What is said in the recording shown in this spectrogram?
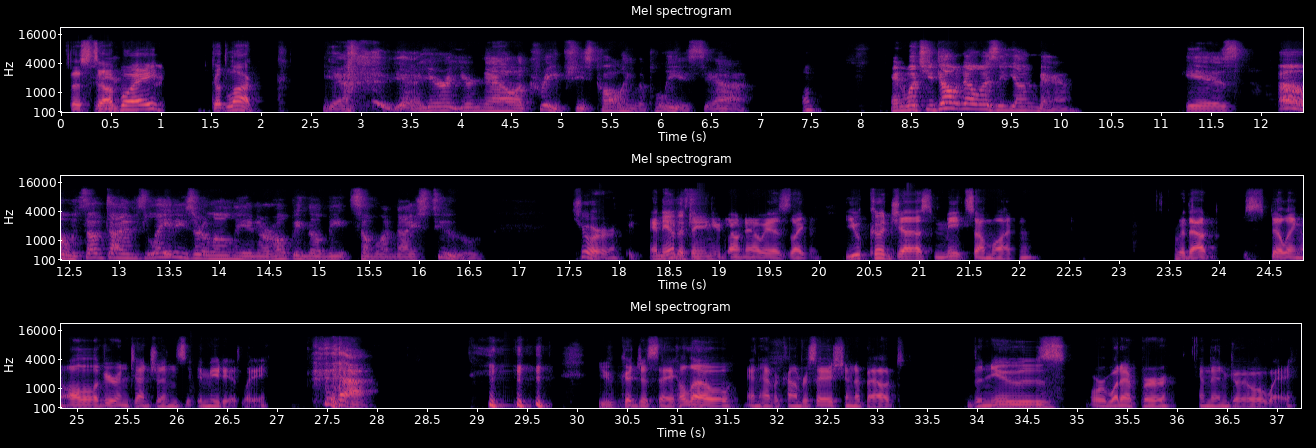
The subway. Good luck. Yeah. Yeah. You're you're now a creep. She's calling the police. Yeah. And what you don't know as a young man is, oh, sometimes ladies are lonely and are hoping they'll meet someone nice too. Sure. And the other thing you don't know is like you could just meet someone without spilling all of your intentions immediately. you could just say hello and have a conversation about the news or whatever and then go away.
